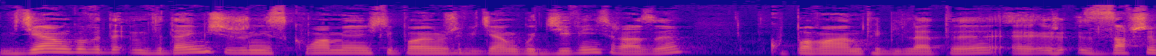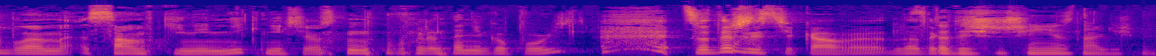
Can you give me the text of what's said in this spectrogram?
Widziałem go, wyda- wydaje mi się, że nie skłamię, jeśli powiem, że widziałem go dziewięć razy. Kupowałem te bilety. E, Zawsze byłem sam w kinie, nikt nie chciał w ogóle na niego pójść, co też jest ciekawe. Dlatego... Wtedy się się nie znaliśmy.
